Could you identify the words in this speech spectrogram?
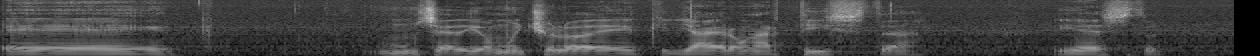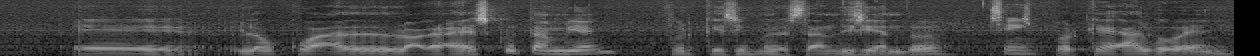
Eh, se dio mucho lo de que ya era un artista y esto, eh, lo cual lo agradezco también, porque si me lo están diciendo, Sí. es porque algo ven.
